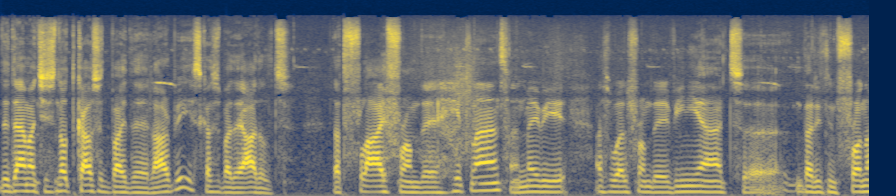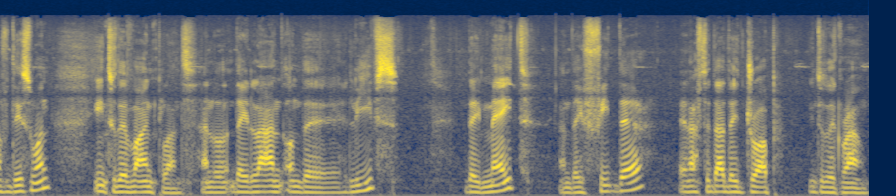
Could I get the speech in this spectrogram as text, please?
the damage is not caused by the larvae, it's caused by the adults that fly from the heathlands and maybe as well from the vineyard uh, that is in front of this one into the vine plants. And they land on the leaves, they mate and they feed there, and after that they drop into the ground.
